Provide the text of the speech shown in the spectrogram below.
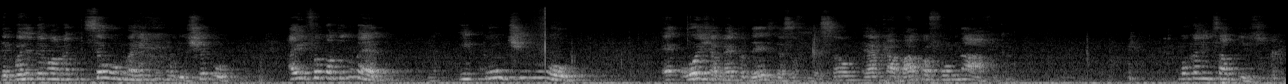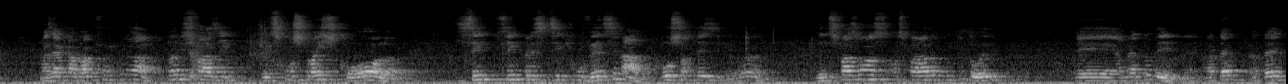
Depois ele teve uma meta de ser o mais rico do mundo, ele chegou. Aí ele foi botando meta. né? E continuou. É, hoje a meta deles, dessa fundação, é acabar com a fome na África. Pouca gente sabe disso. Mas é acabar com a fome na África. Então eles fazem, eles constroem escola, sem, sem precisar de governo, sem nada. Poço artesiano. Eles fazem umas, umas paradas muito doidas. É a meta dele, né? Até, até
